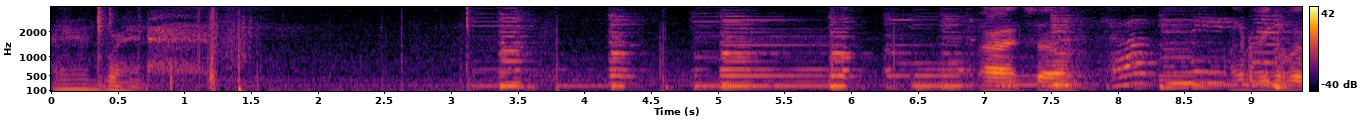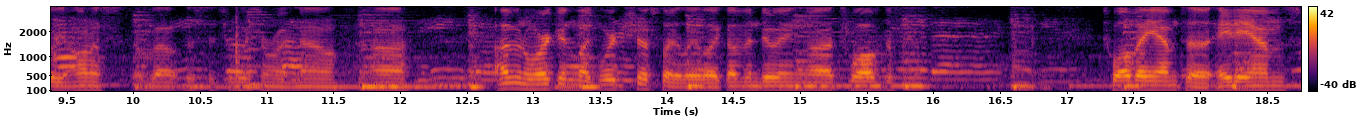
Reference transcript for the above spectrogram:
And we're in. Alright, so I'm gonna be completely honest about the situation right now. Uh, I've been working like weird shifts lately. Like I've been doing uh, 12 to 12 a.m. to 8 a.m.s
